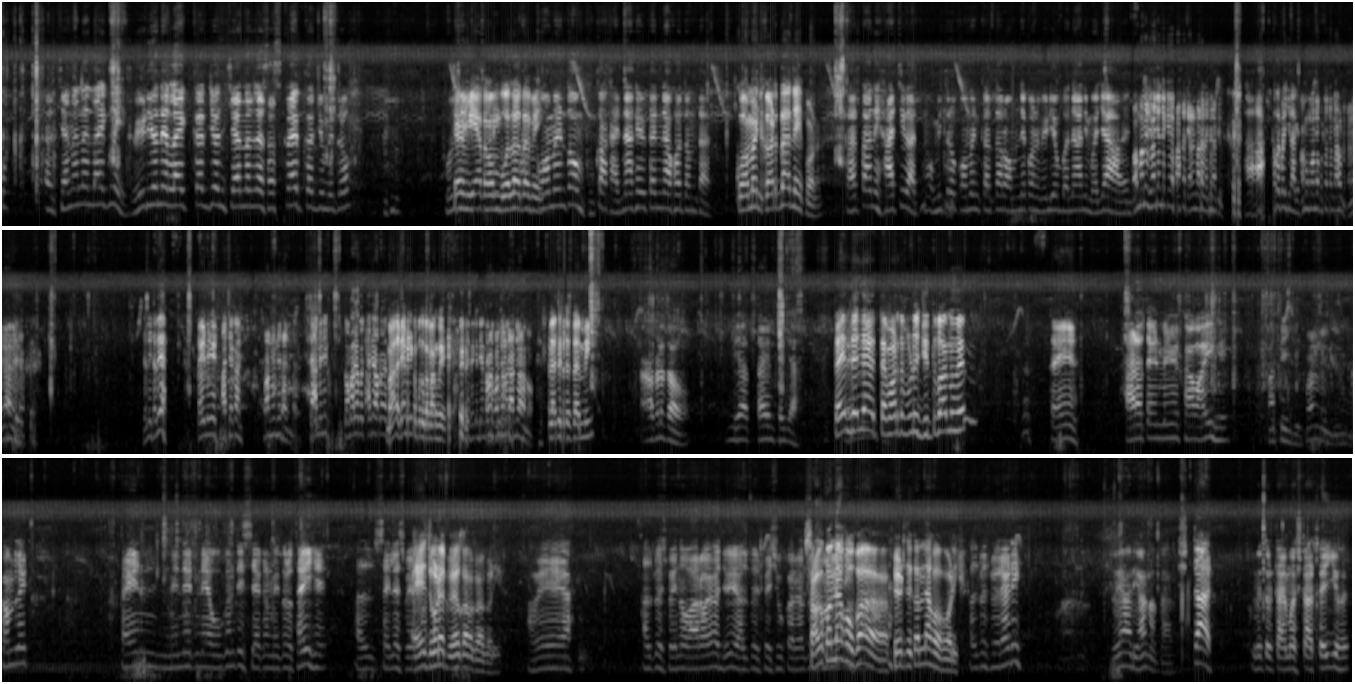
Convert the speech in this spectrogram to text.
ચેનલને લાઈક નહીં વિડીયોને લાઈક કરજો અને ચેનલને સબસ્ક્રાઇબ કરજો મિત્રો. કેમ યાર તમે બોલો તમે. કોમેન્ટ તો આમ ભૂકા કાઢી નાખે કરી નાખો તમ તાર. કોમેન્ટ કરતા નહીં પણ. કરતા નહીં સાચી વાત. મિત્રો કોમેન્ટ કરતા રહો. અમને પણ વીડિયો બનાવવાની મજા આવે. અમને જોઈને કે પાછા ચેનલ પર હા. ખબર પડી લાગે જલ્દી જલ્દી મિનિટ મિનિટ. તમારે પછી આપણે મારે બે મિનિટ પૂરું કરવાનું હોય એટલે તમે. આપણે તો બે ત્રણ થઈ ગયા. તઈ દે જાય તમારે તો પૂરું જીતવાનું હે ત્રણ. સાડા ત્રણ મિનિટ ખાવા આવી છે. પતી ગયું કમ્પ્લીટ ત્રણ મિનિટ ને ઓગણત્રીસ સેકન્ડ મિત્રો થઈ છે. એ શૈલેષભાઈ જોડે ભેગો કરો કરો ઘડી હવે અલ્પેશભાઈ નો વારો આવ્યો જોઈએ અલ્પેશભાઈ શું કરે. સારું કરી નાખો ફેરથી કરી નાખો વળી અલ્પેશભાઈ રેડી રેડી હાલો તાર. સ્ટાર્ટ મિત્રો ટાઈમર સ્ટાર્ટ થઈ ગયો છે.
